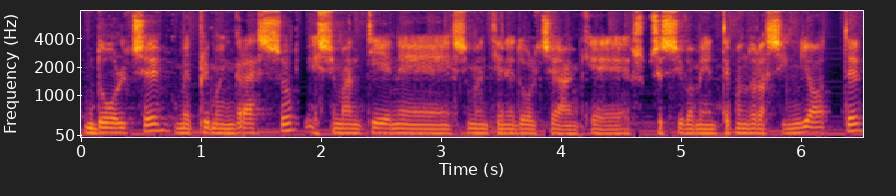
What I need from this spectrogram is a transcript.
dolce come primo ingresso e si mantiene, si mantiene, dolce anche successivamente quando la si inghiotte.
